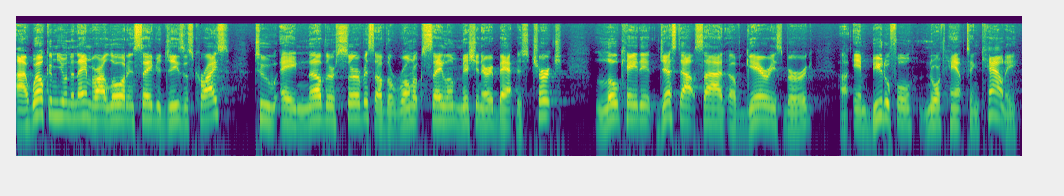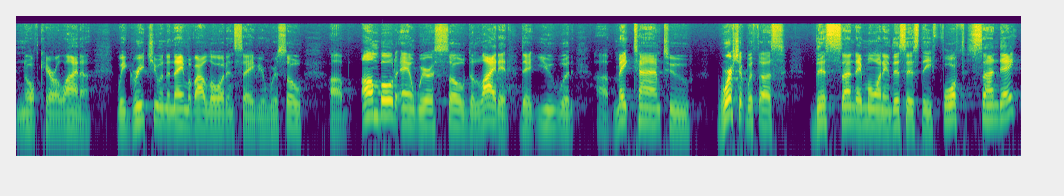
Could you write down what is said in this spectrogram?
I welcome you in the name of our Lord and Savior Jesus Christ to another service of the Roanoke Salem Missionary Baptist Church, located just outside of Garysburg uh, in beautiful Northampton County, North Carolina. We greet you in the name of our Lord and Savior. We're so uh, humbled and we're so delighted that you would uh, make time to worship with us this Sunday morning. This is the fourth Sunday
